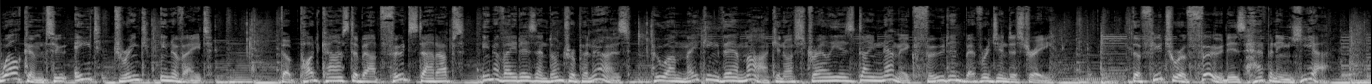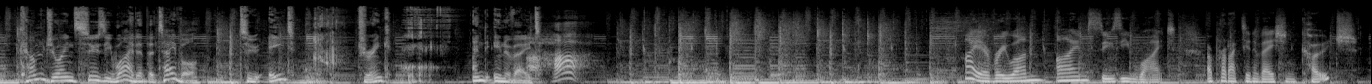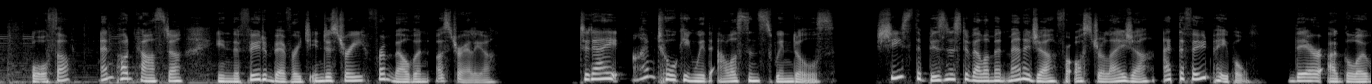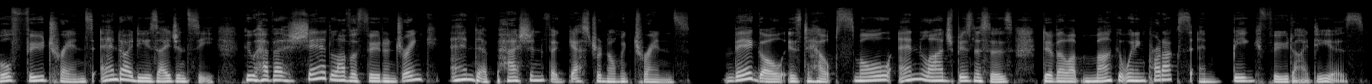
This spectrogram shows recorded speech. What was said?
Welcome to Eat, Drink, Innovate, the podcast about food startups, innovators, and entrepreneurs who are making their mark in Australia's dynamic food and beverage industry. The future of food is happening here. Come join Susie White at the table to eat, drink, and innovate. Aha! Hi, everyone. I'm Susie White, a product innovation coach, author, and podcaster in the food and beverage industry from Melbourne, Australia. Today, I'm talking with Alison Swindles. She's the Business Development Manager for Australasia at The Food People. They're a global food trends and ideas agency who have a shared love of food and drink and a passion for gastronomic trends. Their goal is to help small and large businesses develop market winning products and big food ideas.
